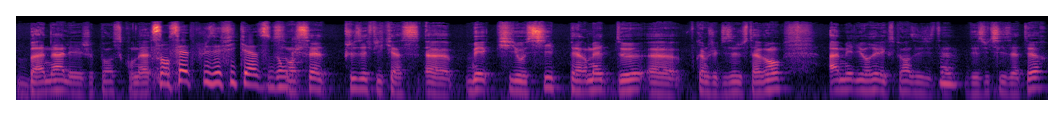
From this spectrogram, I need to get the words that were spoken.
banal, et je pense qu'on a... Censé être plus efficace, donc. Censé être plus efficace, mais qui aussi permettent de, comme je le disais juste avant, améliorer l'expérience des, mm. utilisateurs.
